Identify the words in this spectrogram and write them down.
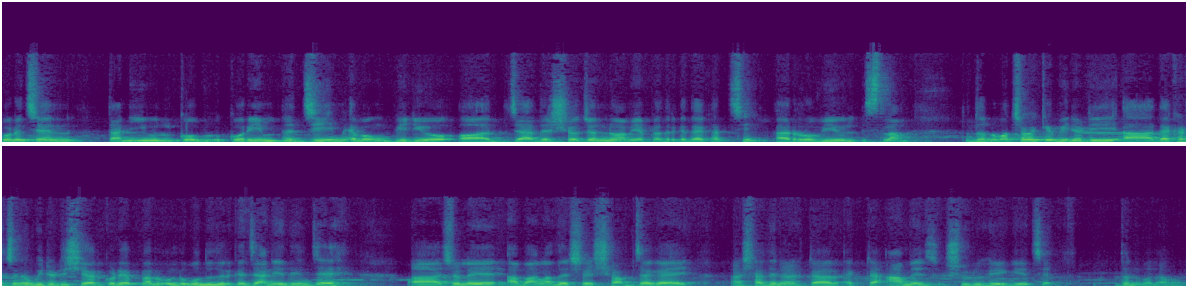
করেছেন তানিউল করিম জিম এবং ভিডিও যাদের সৌজন্য আমি আপনাদেরকে দেখাচ্ছি, আর রবিউল ইসলাম। তো ধন্যবাদ সবাইকে ভিডিওটি দেখার জন্য। ভিডিওটি শেয়ার করে আপনার অন্য বন্ধুদেরকে জানিয়ে দিন যে আসলে বাংলাদেশের সব জায়গায় স্বাধীনতার একটা আমেজ শুরু হয়ে গিয়েছে। ধন্যবাদ আবার।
